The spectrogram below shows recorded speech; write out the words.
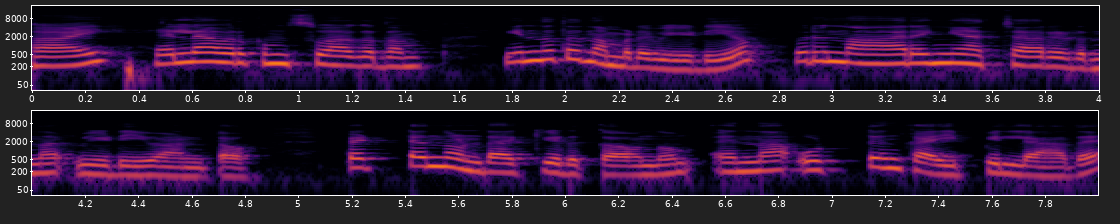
ഹായ് എല്ലാവർക്കും സ്വാഗതം. ഇന്നത്തെ നമ്മുടെ വീഡിയോ ഒരു നാരങ്ങ അച്ചാറിടുന്ന വീഡിയോ ആണ് കേട്ടോ പെട്ടെന്ന് ഉണ്ടാക്കിയെടുക്കാവുന്നതും എന്നാൽ ഒട്ടും കയ്പില്ലാതെ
